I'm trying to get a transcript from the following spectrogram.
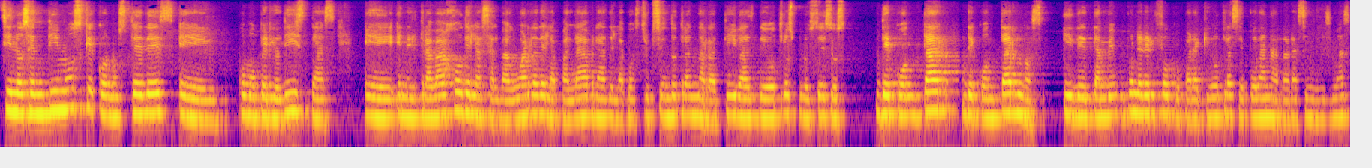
sino sentimos que con ustedes eh, como periodistas en el trabajo de la salvaguarda de la palabra, de la construcción de otras narrativas, de otros procesos, de contar, de contarnos y de también poner el foco para que otras se puedan narrar a sí mismas,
